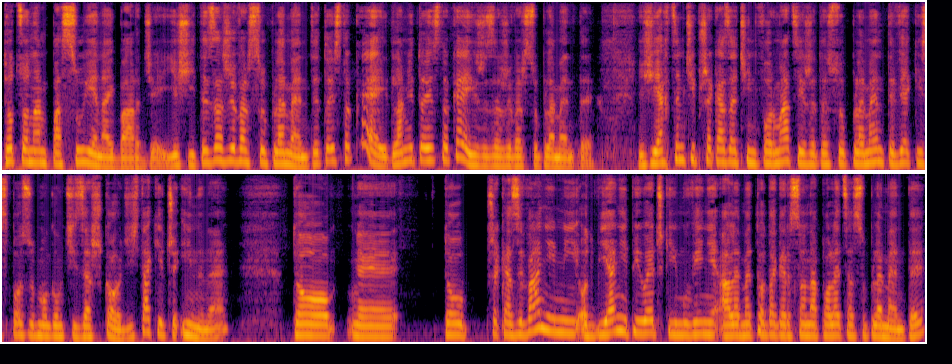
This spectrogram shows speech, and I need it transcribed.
to, co nam pasuje najbardziej. Jeśli ty zażywasz suplementy, to jest ok. Dla mnie to jest ok, że zażywasz suplementy. Jeśli ja chcę ci przekazać informację, że te suplementy w jakiś sposób mogą ci zaszkodzić, takie czy inne, to, to przekazywanie mi, odbijanie piłeczki i mówienie, ale metoda Gersona poleca suplementy,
